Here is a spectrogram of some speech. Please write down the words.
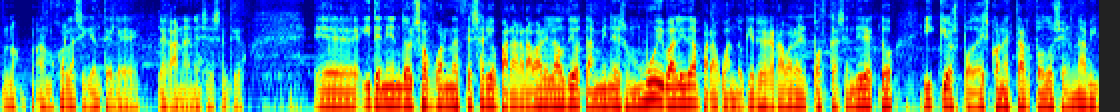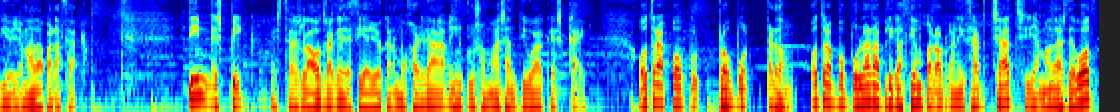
no, a lo mejor la siguiente le, gana en ese sentido. Eh, y teniendo el software necesario para grabar el audio también es muy válida para cuando quieres grabar el podcast en directo y que os podáis conectar todos en una videollamada para hacerlo. TeamSpeak, esta es la otra que decía yo que a lo mejor era incluso más antigua que Skype. Otra, perdón, otra popular aplicación para organizar chats y llamadas de voz,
